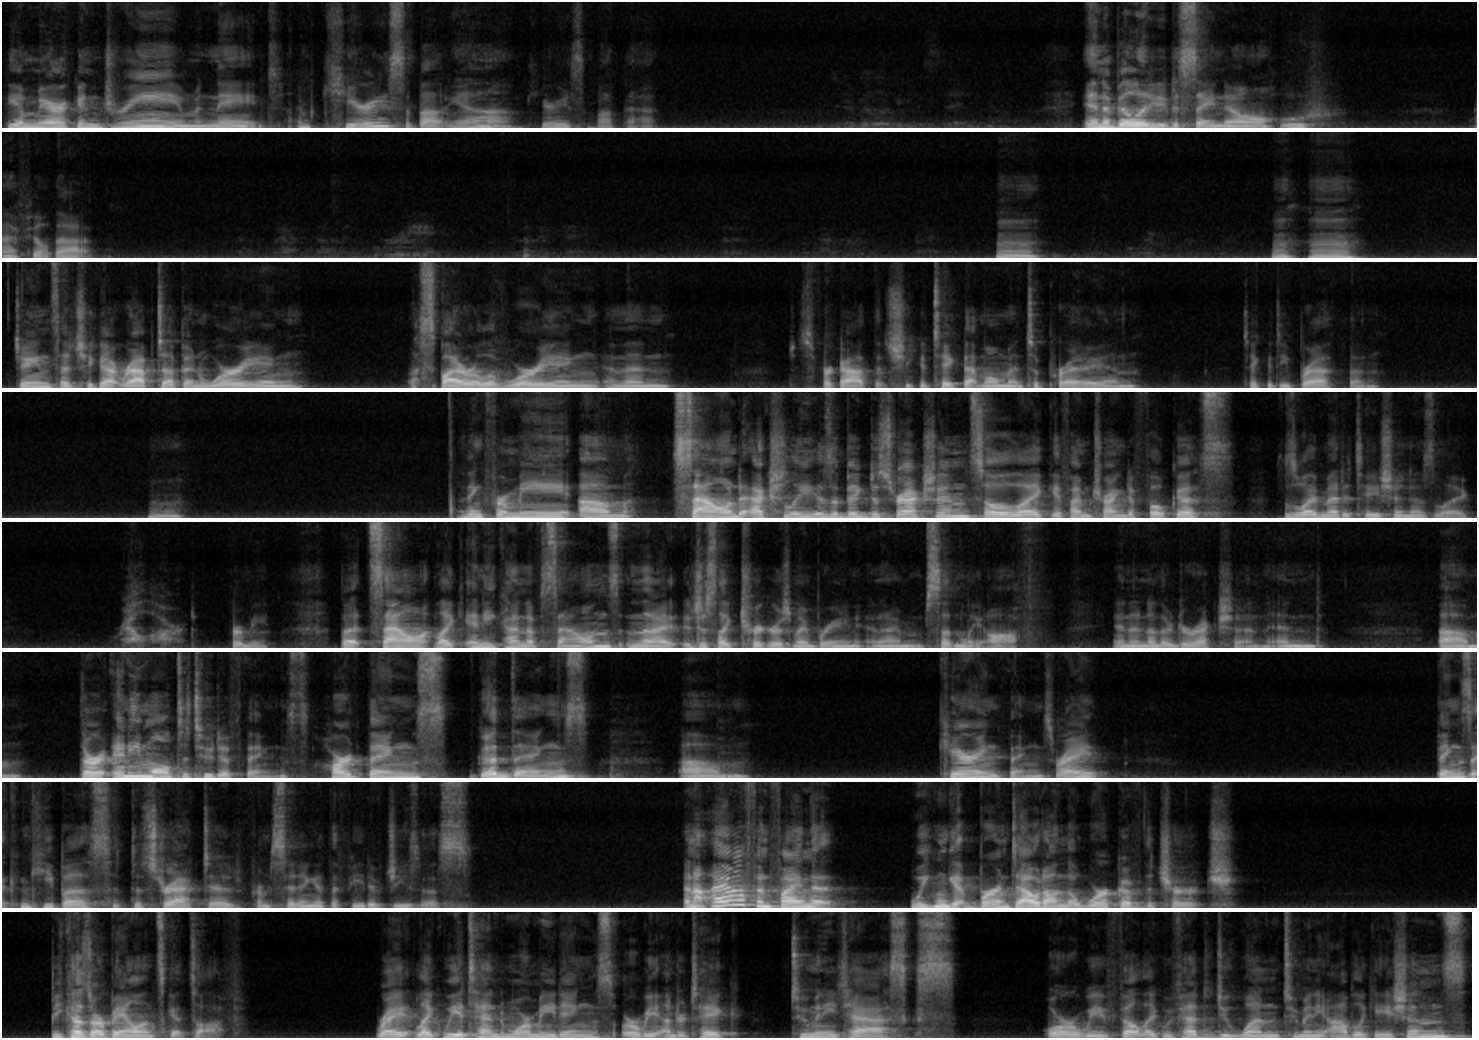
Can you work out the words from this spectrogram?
The American dream, Nate. I'm curious about, yeah, curious about that. Inability to say no. Ooh, I feel that. Hmm. Mm-hmm. Jane said she got wrapped up in worrying, a spiral of worrying, and then just forgot that she could take that moment to pray and take a deep breath. And hmm. I think for me, um, sound actually is a big distraction. So, like, if I'm trying to focus, this is why meditation is like real hard for me. But sound, like any kind of sounds, and then I, it just like triggers my brain, and I'm suddenly off in another direction. And um, there are any multitude of things hard things, good things, um, caring things, right? Things that can keep us distracted from sitting at the feet of Jesus. And I often find that we can get burnt out on the work of the church because our balance gets off, right? Like we attend more meetings or we undertake too many tasks or we've felt like we've had to do one too many obligations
